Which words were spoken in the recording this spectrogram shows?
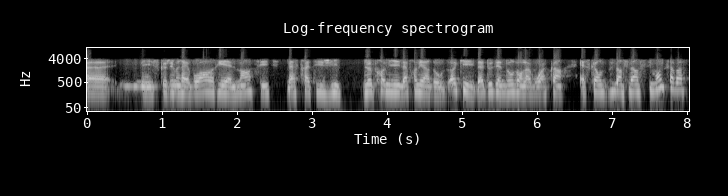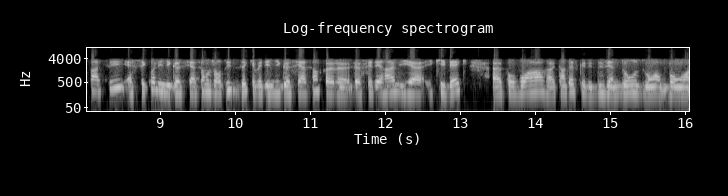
mais ce que j'aimerais voir réellement, c'est la stratégie le premier, la première dose. OK, la deuxième dose, on la voit quand? Est-ce qu'on dit dans, dans six mois que ça va se passer? Est-ce c'est quoi les négociations? Aujourd'hui, il disait qu'il y avait des négociations entre le, fédéral et, euh, Québec euh, pour voir euh, quand est-ce que les deuxièmes doses vont, vont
